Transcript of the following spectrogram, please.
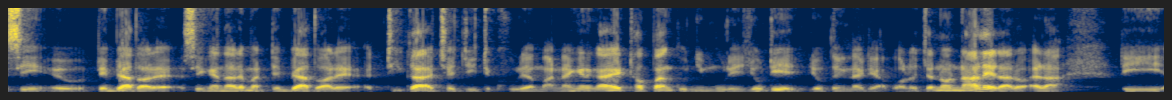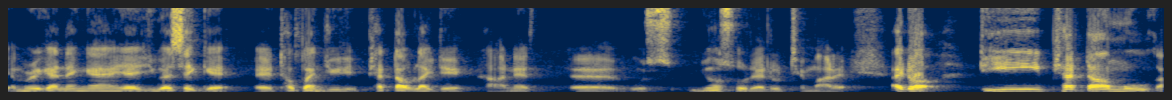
အစီဟိုတင်ပြသွားတဲ့အစီကံသားထဲမှာတင်ပြသွားတဲ့အဓိကအချက်ကြီးတစ်ခုထဲမှာနိုင်ငံတကာရဲ့ထောက်ပံ့ကူညီမှုတွေရုတ်တရက်ရုတ်သိမ်းလိုက်ကြပါတော့ကျွန်တော်နားလည်တာတော့အဲ့ဒါဒီ American နိုင်ငံရဲ့ USA ကအဲထောက်ပံ့ကြီးတွေဖြတ်တောက်လိုက်တဲ့ဟာနဲ့အဲဟိုညွှန်းဆိုတယ်လို့ထင်ပါတယ်အဲ့တော့ဒီဖြတ်တောက်မှုက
